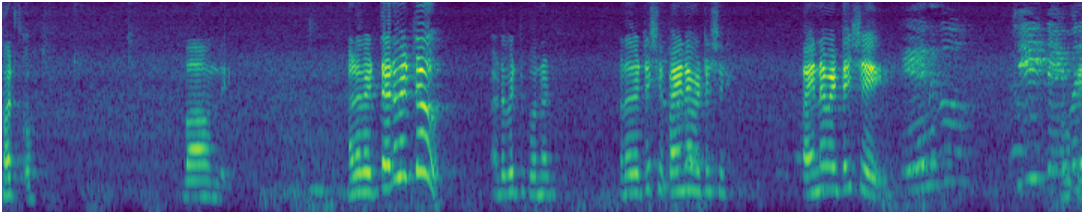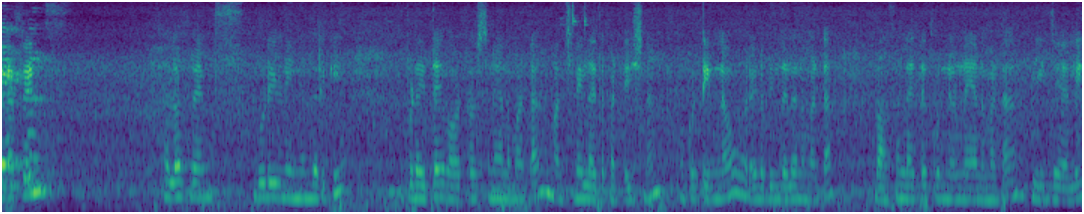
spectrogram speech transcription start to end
పట్టుకో. బాగుంది. అడబెట్టు అడబెట్టు. అడబెట్టు పోనాడు అడబెట్టేసి పైన పెట్టేసి పైన పెట్టేసి. ఓకేనా friends hello friends good evening అందరికీ. ఇప్పుడైతే వాటర్ వస్తున్నాయి అనమాట మంచినీళ్ళు అయితే పట్టేసిన. ఒక టిన్ను రెండు బిందెలు అనమాట బాసనలు అయితే కొన్ని ఉన్నాయి అనమాట క్లీన్ చేయాలి.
